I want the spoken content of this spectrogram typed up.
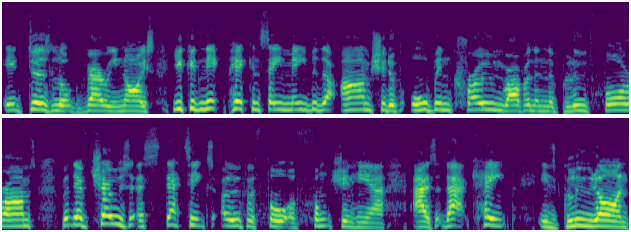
It does look very nice. You could nitpick and say maybe the arms should have all been chrome rather than the blue forearms, but they've chose aesthetics over thought of function here as that cape is glued on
